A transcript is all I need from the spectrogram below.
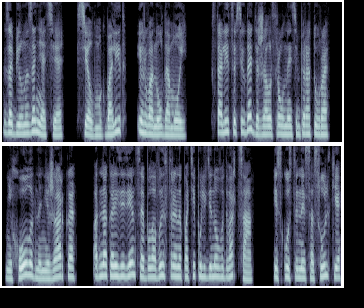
Забил на занятия сел в макболит и рванул домой. В столице всегда держалась ровная температура. ни холодно, ни жарко. Однако резиденция была выстроена по типу ледяного дворца. Искусственные сосульки,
